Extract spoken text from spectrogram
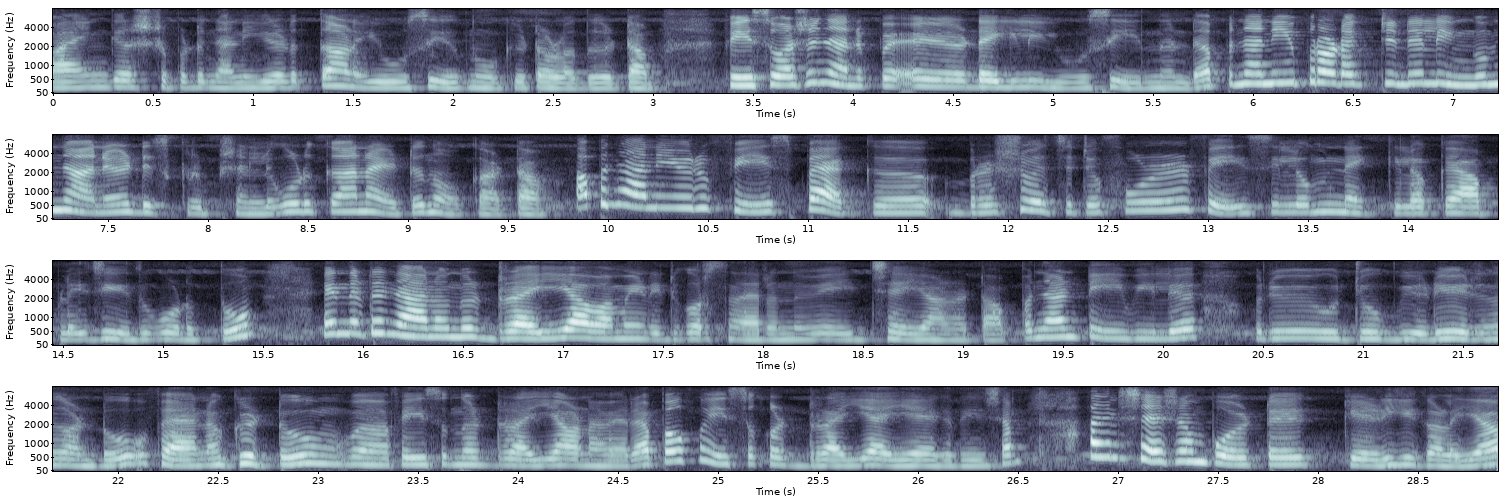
ഭയങ്കര ഇഷ്ടപ്പെട്ടു. ഞാൻ ഈ അടുത്താണ് യൂസ് ചെയ്ത് നോക്കിയിട്ടുള്ളത് കേട്ടോ. ഫേസ് വാഷ് ഞാനിപ്പോൾ ഡെയിലി യൂസ് ചെയ്യുന്നുണ്ട്. അപ്പം ഞാൻ ഈ പ്രൊഡക്റ്റിന്റെ ലിങ്കും ഞാൻ ഡിസ്ക്രിപ്ഷനിൽ കൊടുക്കാനായിട്ട് നോക്കാം കേട്ടോ. അപ്പം ഞാൻ ഈ ഒരു ഫേസ് പാക്ക് ബ്രഷ് വെച്ചിട്ട് ഫുൾ ഫേസിലും നെക്കിലൊക്കെ അപ്ലൈ ചെയ്ത് കൊടുത്തു. എന്നിട്ട് ഞാനൊന്ന് ഡ്രൈ ആവാൻ വേണ്ടിയിട്ട് കുറച്ച് നേരം ഒന്ന് വെയിറ്റ് ചെയ്യാണ് കേട്ടോ. അപ്പം ഞാൻ ടി വിയിൽ ഒരു യൂട്യൂബ് വീഡിയോ ഇരുന്ന് കണ്ടു. ഫാനൊക്കെ ഇട്ടു. ഫേസ് ഒന്ന് ഡ്രൈ ആവണ വരെ. അപ്പോൾ ഫേസൊക്കെ ഡ്രൈ ആയി ഏകദേശം. അതിന് ശേഷം പോയിട്ട് കഴുകി കളയുക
